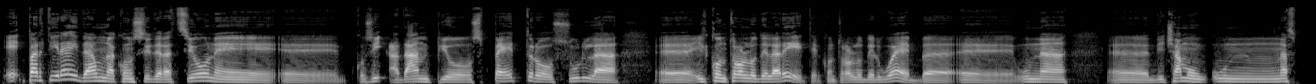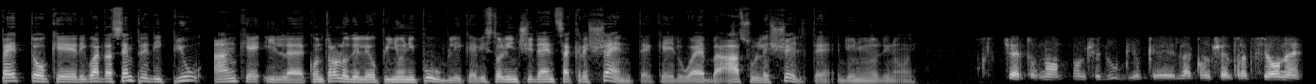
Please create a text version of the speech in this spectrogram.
e partirei da una considerazione eh, così ad ampio spettro sul eh, controllo della rete, il controllo del web, eh, una eh, diciamo un, un, aspetto che riguarda sempre di più anche il controllo delle opinioni pubbliche, visto l'incidenza crescente che il web ha sulle scelte di ognuno di noi. Certo, no, non c'è dubbio che la concentrazione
